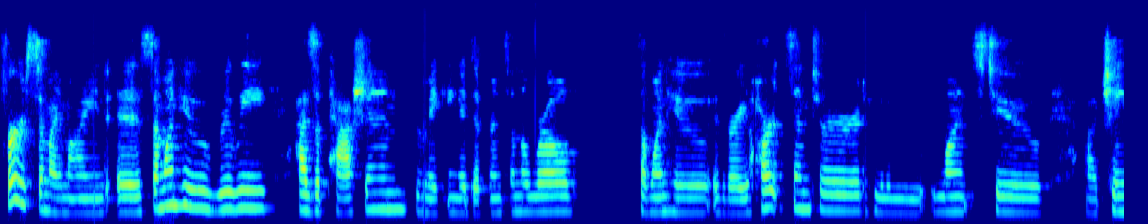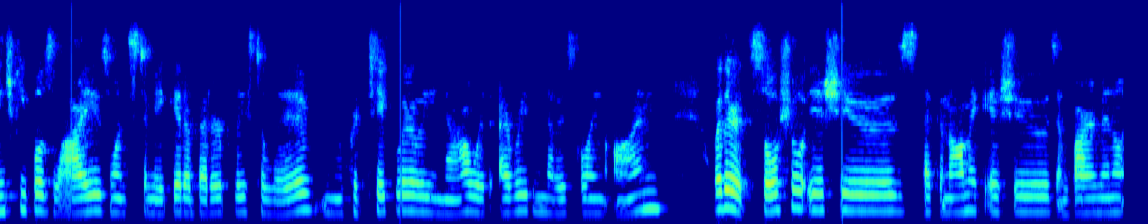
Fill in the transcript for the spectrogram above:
first in my mind is someone who really has a passion for making a difference in the world. Someone who is very heart centered, who wants to uh, change people's lives, wants to make it a better place to live, you know, particularly now with everything that is going on, whether it's social issues, economic issues, environmental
